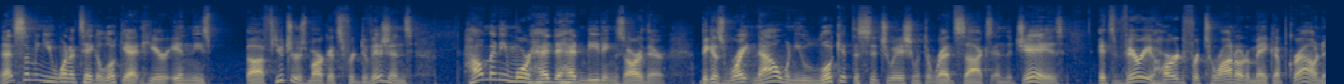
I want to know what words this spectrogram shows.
And that's something you want to take a look at here in these uh, futures markets for divisions, how many more head to head meetings are there? Because right now, when you look at the situation with the Red Sox and the Jays, it's very hard for Toronto to make up ground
